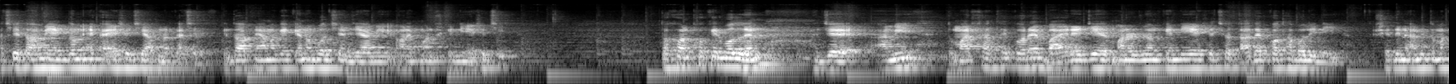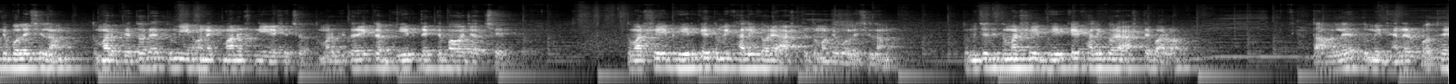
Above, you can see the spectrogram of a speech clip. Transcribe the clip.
আজকে তো আমি একদম একা এসেছি আপনার কাছে। কিন্তু আপনি আমাকে কেন বলছেন যে আমি অনেক মানুষকে নিয়ে এসেছি? তখন ফকির বললেন যে, আমি তোমার সাথে করে বাইরে যে মানুষজনকে নিয়ে এসেছ, তাদের কথা বলিনি। সেদিন আমি তোমাকে বলেছিলাম, তোমার ভেতরে তুমি অনেক মানুষ নিয়ে এসেছ। তোমার ভেতরে একটা ভিড় দেখতে পাওয়া যাচ্ছে। তোমার সেই ভিড়কে তুমি খালি করে আসতে তোমাকে বলেছিলাম। তুমি যদি তোমার সেই ভিড়কে খালি করে আসতে পারো, তাহলে তুমি ধ্যানের পথে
